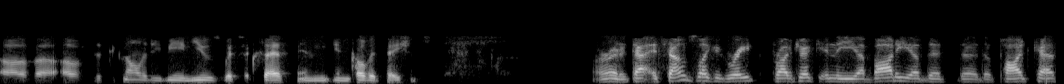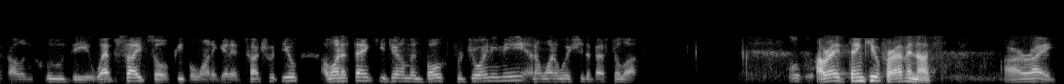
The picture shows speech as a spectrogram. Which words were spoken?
of uh, of the technology being used with success in in COVID patients. All right, it, it sounds like a great project. In the uh, body of the, the the podcast, I'll include the website so if people want to get in touch with you. I want to thank you, gentlemen, both for joining me, and I want to wish you the best of luck. All right, thank you for having us. All right.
